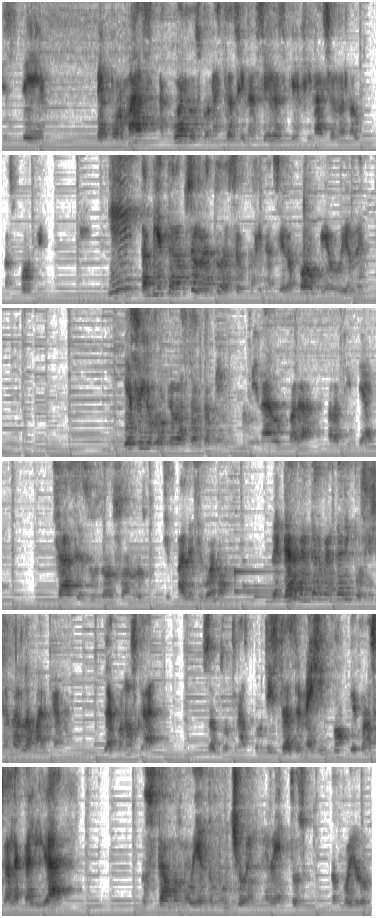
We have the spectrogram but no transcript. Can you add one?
este, por más acuerdos con estas financieras que financian el autotransporte. Y también tenemos el reto de hacer una financiera propia, obviamente. Y ese yo creo que va a estar también para, para fin de año. Quizás esos dos son los principales y bueno, vender, vender, vender y posicionar la marca. La conozcan los autotransportistas de México, que conozcan la calidad. Nos estamos moviendo mucho en eventos con apoyo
